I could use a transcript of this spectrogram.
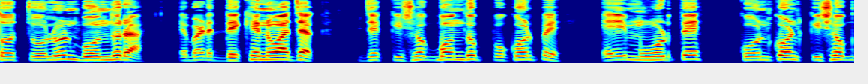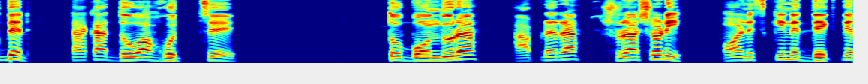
তো চলুন বন্ধুরা, এবারে দেখে নেওয়া যাক যে কৃষক বন্ধু প্রকল্পে এই মুহূর্তে কোন কোন কৃষকদের টাকা দেওয়া হচ্ছে। তো বন্ধুরা, আপনারা সরাসরি অন স্ক্রিনে দেখতে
